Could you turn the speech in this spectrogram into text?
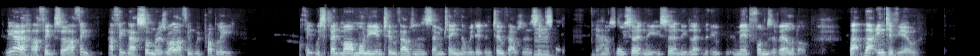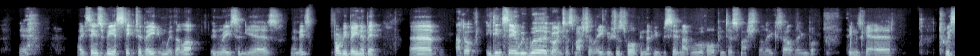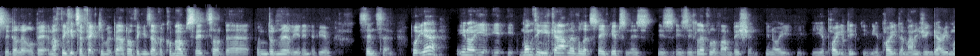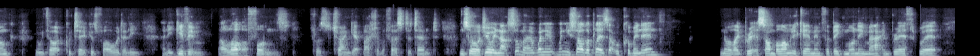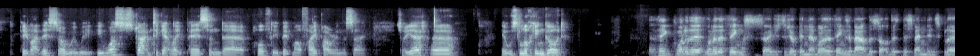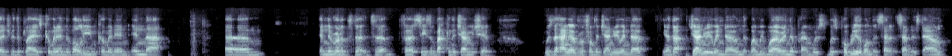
Yeah, I think so. I think I think that summer as well. I think we probably, I think we spent more money in 2017 than we did in 2016. Mm. Yeah. You know, so he certainly he certainly let, he made funds available. That that interview, yeah, it seems to be a stick to beat him with a lot in recent years, and it's probably been a bit. Uh, I don't. He didn't say we were going to smash the league. He was just hoping that he was saying that we were hoping to smash the league, sort of thing. But things get uh, twisted a little bit, and I think it's affected him a bit. I don't think he's ever come out since uh, and done really an interview since then. But yeah, you know, you, you, one thing you can't level at Steve Gibson is is, is his level of ambition. You know, he, he appointed he appointed a manager in Gary Monk who we thought could take us forward, and he and he gave him a lot of funds for us to try and get back at the first attempt. And so during that summer, when you when you saw the players that were coming in, you know, like Britt Assombalonga came in for big money, Martin Braithwaite, people like this. So we, we, he was starting to get like pace and uh, hopefully a bit more firepower in the side. So yeah, uh, it was looking good. I think one of the one of the things, sorry, just to jump in there, one of the things about the sort of the, the spending splurge with the players coming in, the volume coming in, in that um, in the run up to the, to the first season back in the championship was the hangover from the January window. You know that January window and that when we were in the Prem was was probably the one that sent, sent us down.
